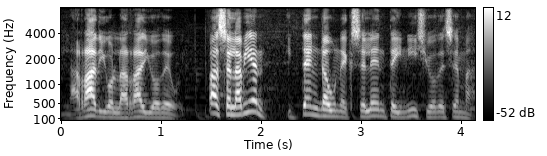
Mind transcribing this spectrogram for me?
en la radio, la radio de hoy. Pásela bien y tenga un excelente inicio de semana.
